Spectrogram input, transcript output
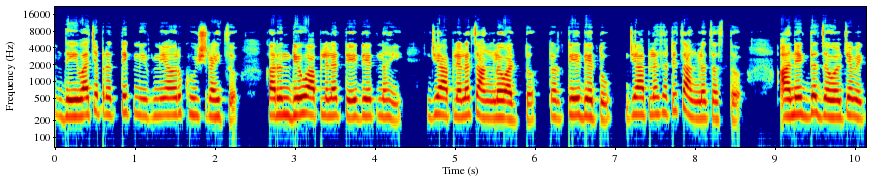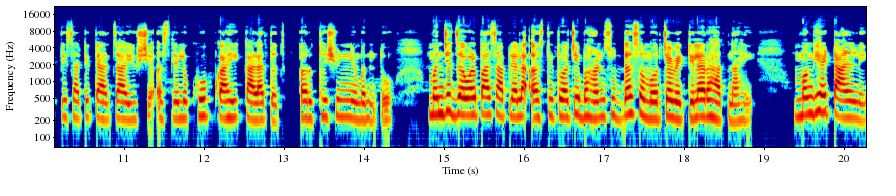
देवाच्या प्रत्येक निर्णयावर खुश राहायचं. कारण देव आपल्याला ते देत नाही जे आपल्याला चांगलं वाटतं, तर ते देतो जे आपल्यासाठी चांगलंच असतं. अनेकदा जवळच्या व्यक्तीसाठी त्याचं आयुष्य असलेलं खूप काही काळातच अर्थशून्य बनतो. म्हणजे जवळपास आपल्याला अस्तित्वाचे भानसुद्धा समोरच्या व्यक्तीला राहत नाही. मग हे टाळणे,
